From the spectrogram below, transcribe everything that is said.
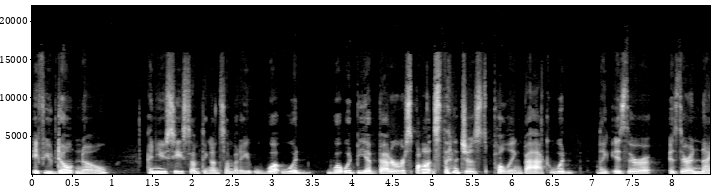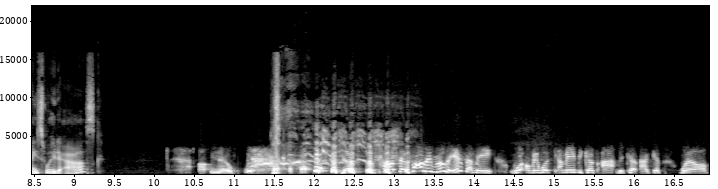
if you don't know and you see something on somebody, what would what would be a better response than just pulling back? Would like is there is there a nice way to ask? Uh, no. the, the, pro- there probably really is. I mean, I mean, what, I mean, because I because I guess well,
